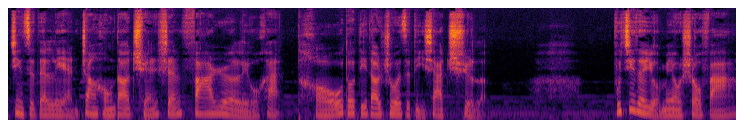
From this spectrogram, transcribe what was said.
镜子的脸涨红到全身发热流汗，头都低到桌子底下去了。不记得有没有受罚，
